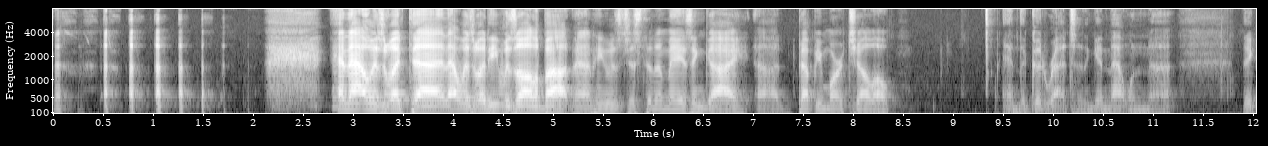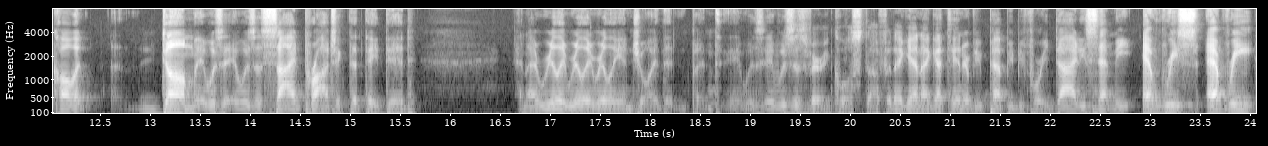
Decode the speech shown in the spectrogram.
and that was what uh, that was what he was all about, man. He was just an amazing guy, uh, Peppi Marchello, and the Good Rats. And again, that one uh, they call it DUM. It was it was a side project that they did, and I really, really, really enjoyed it. But it was it was just very cool stuff. And again, I got to interview Peppi before he died. He sent me every every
